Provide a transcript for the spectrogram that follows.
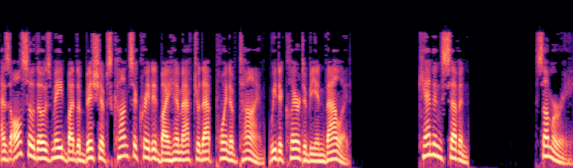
as also those made by the bishops consecrated by him after that point of time, we declare to be invalid. Canon 7 Summary.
